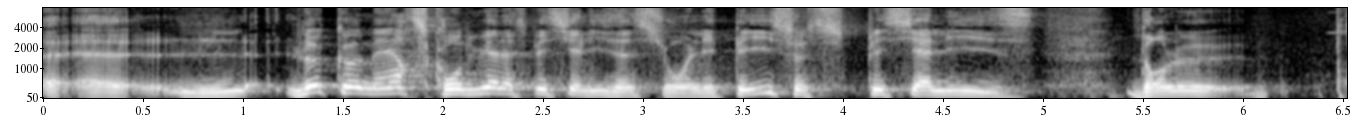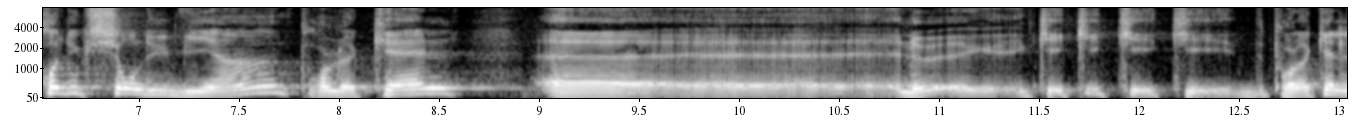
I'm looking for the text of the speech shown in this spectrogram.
le commerce conduit à la spécialisation. Et les pays se spécialisent dans la production du bien pour lequel, euh, pour lequel,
